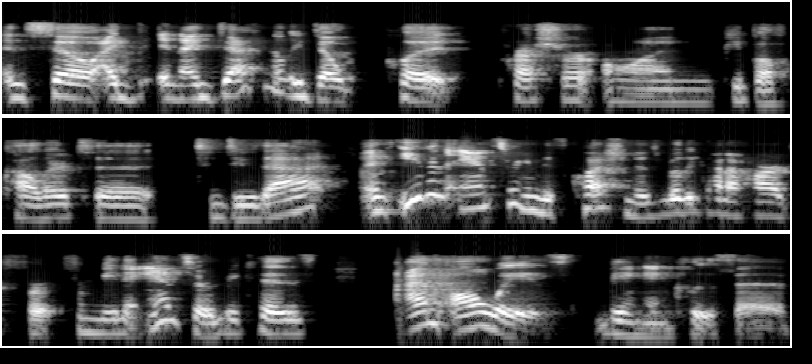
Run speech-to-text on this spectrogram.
And so I and I definitely don't put pressure on people of color to to do that. And even answering this question is really kind of hard for, for me to answer because I'm always being inclusive.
